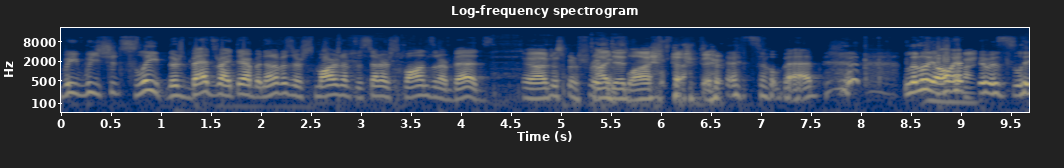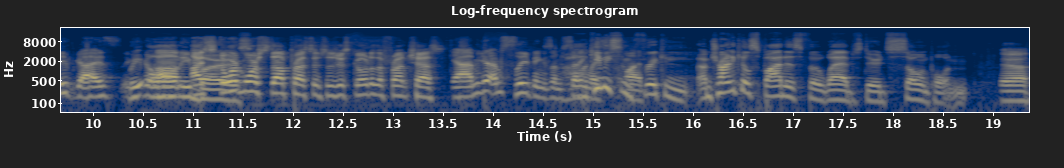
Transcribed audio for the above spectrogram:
we, we should sleep. There's beds right there, but none of us are smart enough to set our spawns in our beds. Yeah, I've just been freaking did. flying back there. It's so bad. Literally, all we have to do is sleep, guys. We Go all on. need I bows. stored more stuff, Preston, so just go to the front chest. Yeah, I'm, I'm sleeping because I'm setting Oh, my give me some freaking. I'm trying to kill spiders for webs, dude. So important. Yeah.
